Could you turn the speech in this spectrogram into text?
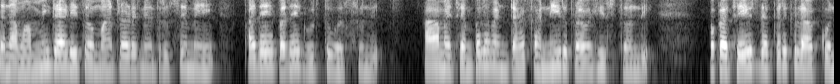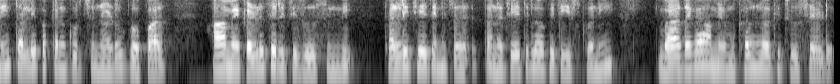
తన మమ్మీ డాడీతో మాట్లాడిన దృశ్యమే పదే పదే గుర్తు వస్తుంది. ఆమె చెంపల వెంట కన్నీరు ప్రవహిస్తోంది. ఒక చైర్ దగ్గరకు లాక్కొని తల్లి పక్కన కూర్చున్నాడు గోపాల్. ఆమె కళ్ళు తెరిచి చూసింది. తల్లి చేతిని చ- తన చేతిలోకి తీసుకొని బాధగా ఆమె ముఖంలోకి చూశాడు.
